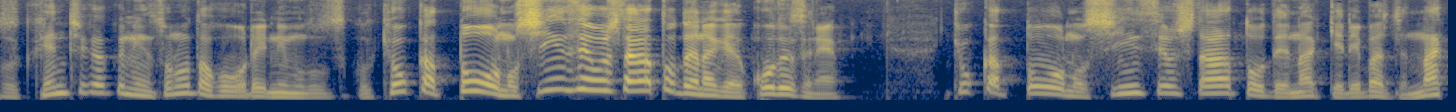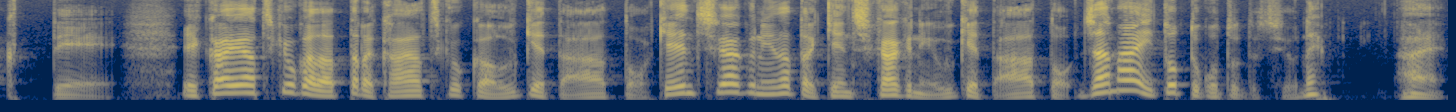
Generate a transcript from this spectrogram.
づく建築確認その他法令に基づく許可等の申請をした後でなきゃこうですね。許可等の申請をした後でなければじゃなくて、え開発許可だったら開発許可を受けた後建築確認だったら建築確認を受けた後じゃないとってことですよね。はい。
